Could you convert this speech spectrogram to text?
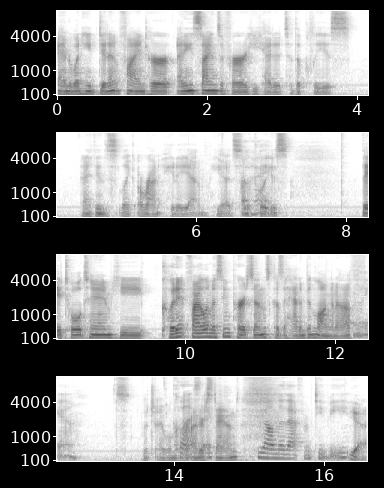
And when he didn't find her, any signs of her, he headed to the police. And I think it's like around 8 a.m. He heads to the police. They told him he couldn't file a missing persons because it hadn't been long enough, Oh yeah, which I will never understand. we all know that from TV. Yeah.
